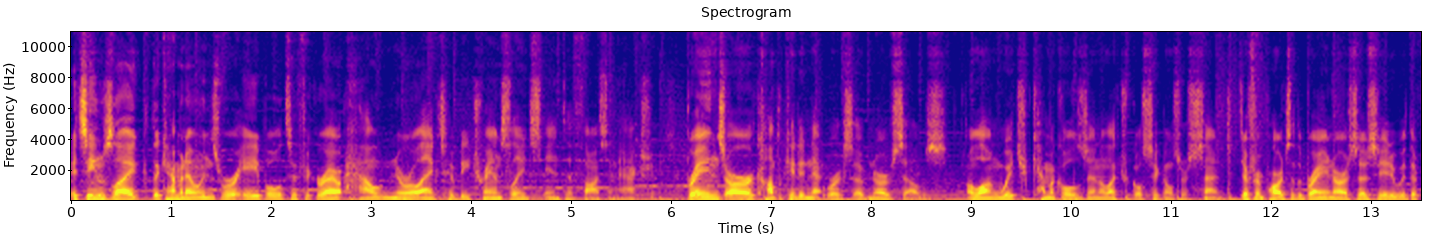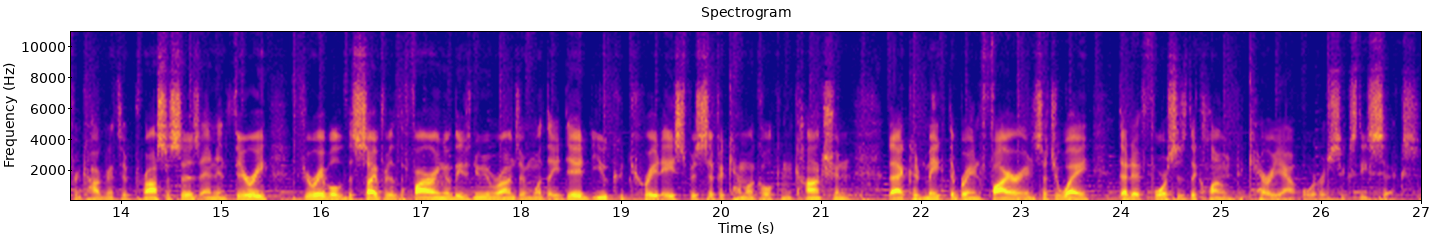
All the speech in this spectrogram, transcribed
It seems like the Kaminoans were able to figure out how neural activity translates into thoughts and actions. Brains are complicated networks of nerve cells along which chemicals and electrical signals are sent. Different parts of the brain are associated with different cognitive processes, and in theory, if you're able to decipher the firing of these neurons and what they did, you could create a specific chemical concoction that could make the brain fire in such a way that it forces the clone to carry out Order 66.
